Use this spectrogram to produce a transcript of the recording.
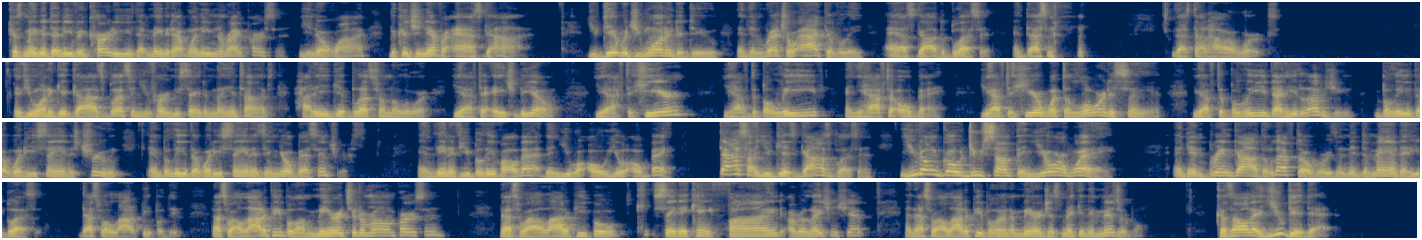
because maybe it doesn't even occur to you that maybe that wasn't even the right person. You know why? Because you never asked God. You did what you wanted to do and then retroactively asked God to bless it. And that's not, that's not how it works. If you want to get God's blessing, you've heard me say it a million times. How do you get blessed from the Lord? You have to HBO. You have to hear, you have to believe, and you have to obey. You have to hear what the Lord is saying. You have to believe that he loves you believe that what he's saying is true and believe that what he's saying is in your best interest. And then if you believe all that, then you will oh, you'll obey. That's how you get God's blessing. You don't go do something your way and then bring God the leftovers and then demand that he bless it. That's what a lot of people do. That's why a lot of people are married to the wrong person. That's why a lot of people say they can't find a relationship. And that's why a lot of people are in a marriage that's making them miserable. Because all that, you did that.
